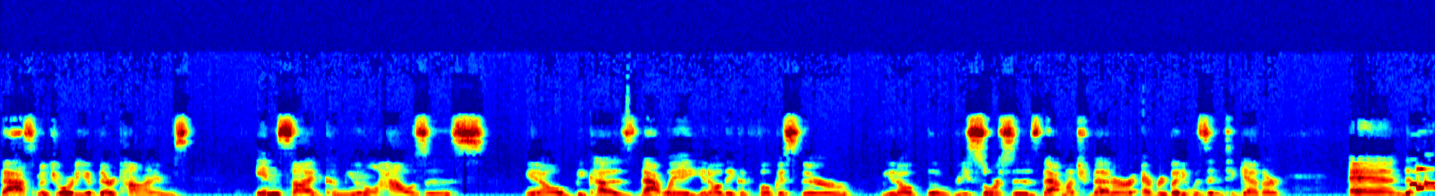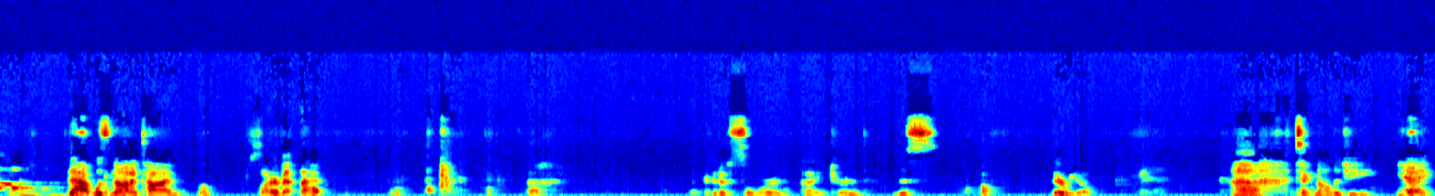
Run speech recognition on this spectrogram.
vast majority of their times inside communal houses, you know, because that way, you know, they could focus their you know, the resources that much better. Everybody was in together. And that was not a time, oops, sorry about that. Uh, I could have sworn I turned this off. There we go. Ah, technology. Yay.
